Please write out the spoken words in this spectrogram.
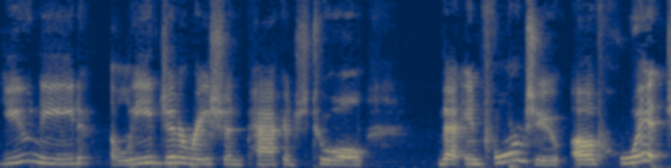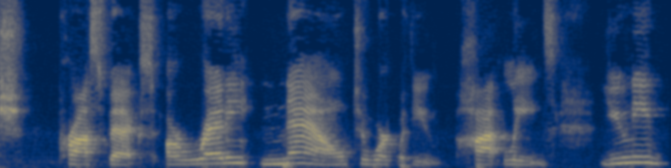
You need a lead generation package tool that informs you of which prospects are ready now to work with you, hot leads. You need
